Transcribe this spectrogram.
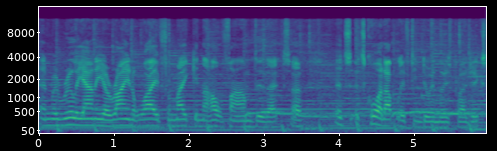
and we're really only a rain away from making the whole farm do that. So it's, it's quite uplifting doing these projects.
